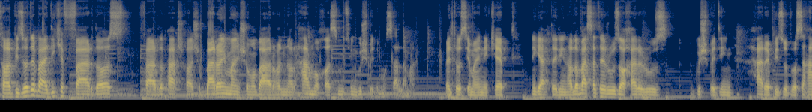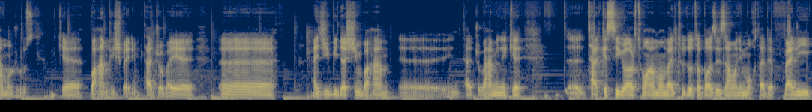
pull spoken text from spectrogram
تا اپیزود بعدی که فرداست فردا پخش خواهد شد. برای من شما به هر حال اینا رو هر موقع خواستین می‌تونین گوش بدین مسلما. ولی توصیه من اینه که نگه دارین. حالا وسط روز آخر روز گوش بدین. هر اپیزود واسه همون روز که با هم پیش بریم. تجربه عجیبی داشتیم با هم. این تجربه همینه که ترک سیگار تو امان ولی تو دوتا بازی زمانی مختلف ولی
